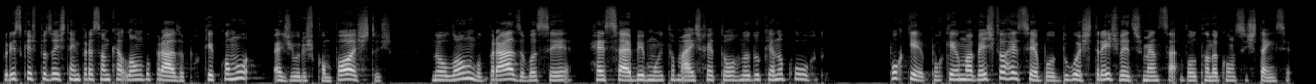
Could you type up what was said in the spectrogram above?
Por isso que as pessoas têm a impressão que é longo prazo, porque como é juros compostos, no longo prazo você recebe muito mais retorno do que no curto. Por quê? Porque uma vez que eu recebo duas, três vezes mensagem, voltando à consistência,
